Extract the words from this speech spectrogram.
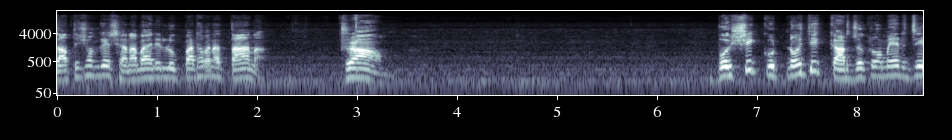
জাতিসংঘের সেনাবাহিনীর লোক পাঠাবে না তা না। ট্রাম্প। বৈশ্বিক কূটনৈতিক কার্যক্রমের যে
